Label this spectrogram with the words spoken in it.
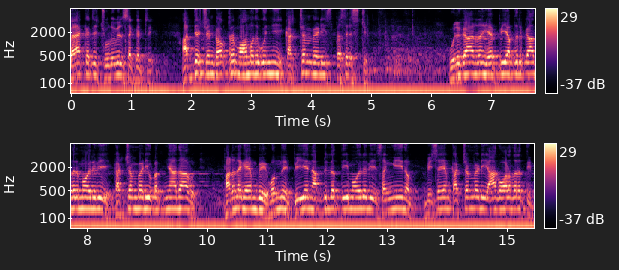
ബ്രാക്കറ്റ് ചുളുവിൽ സെക്രട്ടറി. അധ്യക്ഷൻ ഡോക്ടർ മുഹമ്മദ് കുഞ്ഞി കച്ചംവേടി സ്പെഷ്യലിസ്റ്റ്. ഉദ്ഘാടനം എ പി അബ്ദുൽ ഖാദർ മൗലവി കച്ചംവേടി ഉപജ്ഞാതാവ്. പഠന ക്യാമ്പ് ഒന്ന് പി എൻ അബ്ദുൽ ലത്തീഫ് മൗലവി സംഗീതം വിഷയം കച്ചംവടി ആഗോളതലത്തിൽ.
